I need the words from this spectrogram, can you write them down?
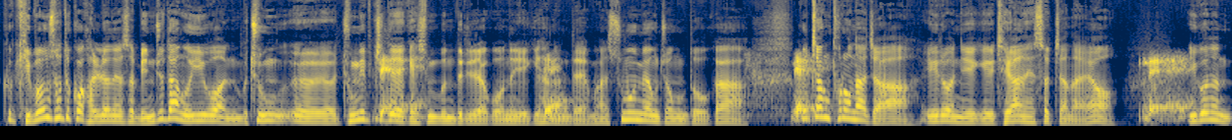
그 기본소득과 관련해서 민주당 의원, 뭐 중, 어, 중립지대에 네. 계신 분들이라고는 얘기하는데, 한 20명 정도가 네. 끝장 토론하자, 이런 얘기 제안했었잖아요. 네. 이거는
